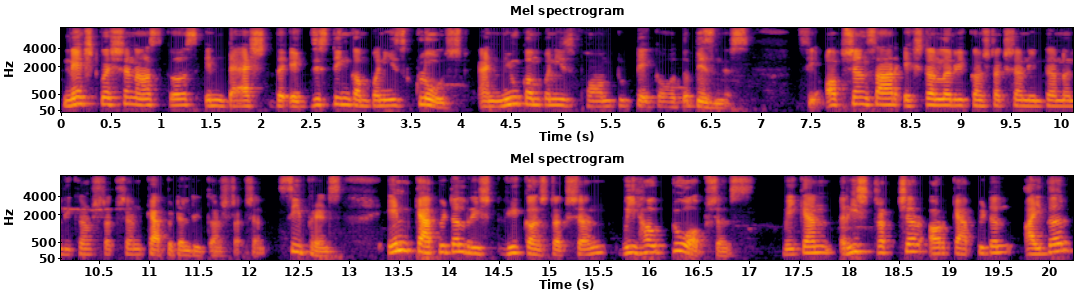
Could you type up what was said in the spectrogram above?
Next question asks us in dash the existing company is closed and new company is formed to take over the business see options are external reconstruction internal reconstruction capital reconstruction. See friends in capital re reconstruction we have two options. We can restructure our capital either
